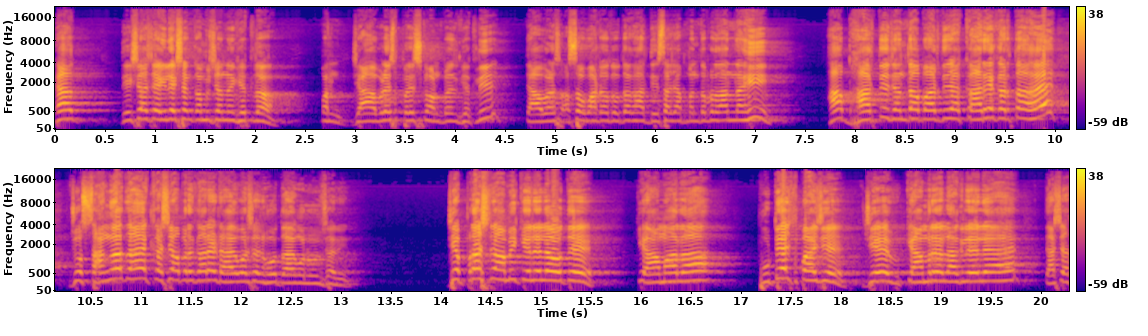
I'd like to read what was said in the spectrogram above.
ह्या देशाच्या इलेक्शन कमिशनने घेतलं. पण ज्या वेळेस प्रेस कॉन्फरन्स घेतली त्यावेळेस असं वाटत होतं का हा देशाचा पंतप्रधान नाही. हा भारतीय जनता पार्टीचा कार्यकर्ता आहे जो सांगत आहे कशा प्रकारे डायव्हर्शन होत आहे म्हणून जे प्रश्न आम्ही केलेले होते की आम्हाला फुटेज पाहिजे. जे कॅमेरे लागलेले आहे त्याच्यात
